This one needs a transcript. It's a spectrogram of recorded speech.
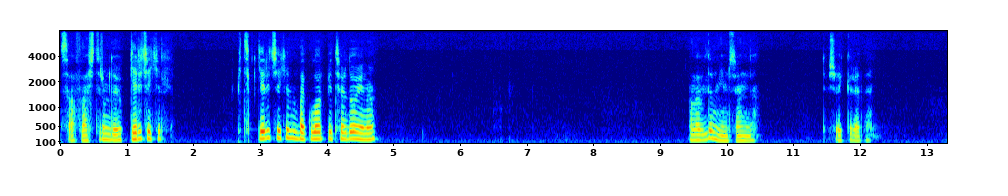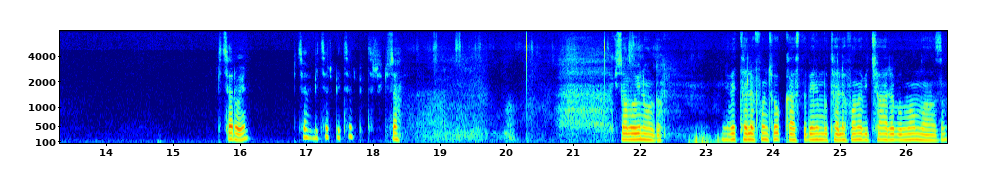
Saflaştırım da yok. Geri çekil. Bir tık geri çekil. Bak Lord bitirdi oyunu. Alabilir miyim seni de? Teşekkür ederim. Biter oyun. Biter, bitir, bitir, bitir. Güzel. Güzel oyun oldu. Ve telefon çok kastı. Benim bu telefona bir çare bulmam lazım.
